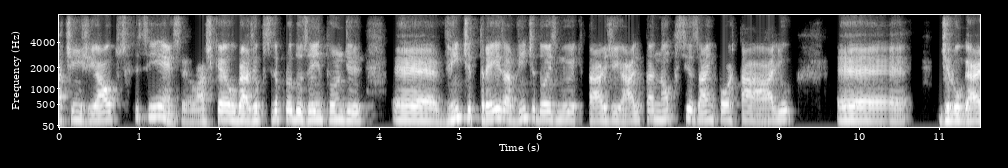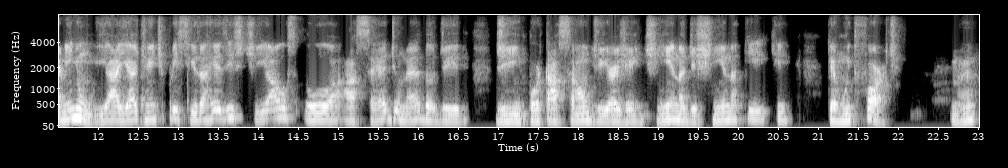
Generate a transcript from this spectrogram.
atingir a autossuficiência. Eu acho que o Brasil precisa produzir em torno de é, 23 a 22 mil hectares de alho para não precisar importar alho é, de lugar nenhum. E aí a gente precisa resistir ao, ao assédio né, de, de importação de Argentina, de China, que, que, que é muito forte. Né?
